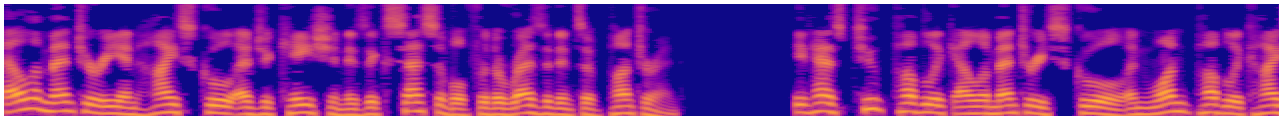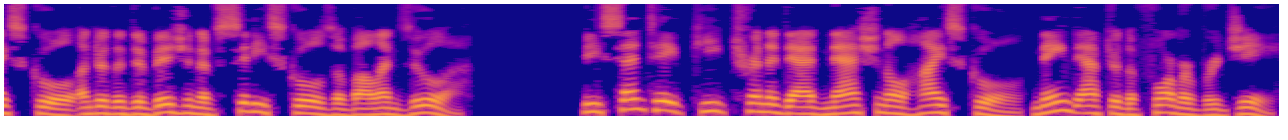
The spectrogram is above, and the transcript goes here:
Elementary and high school education is accessible for the residents of Punturin. It has two public elementary school and one public high school under the Division of City Schools of Valenzuela. Vicente P. Trinidad National High School, named after the former Brgy.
